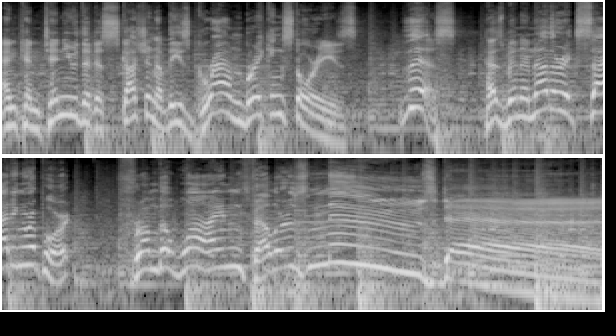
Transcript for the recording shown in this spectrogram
and continue the discussion of these groundbreaking stories. This has been another exciting report from the Winefellers News Desk.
